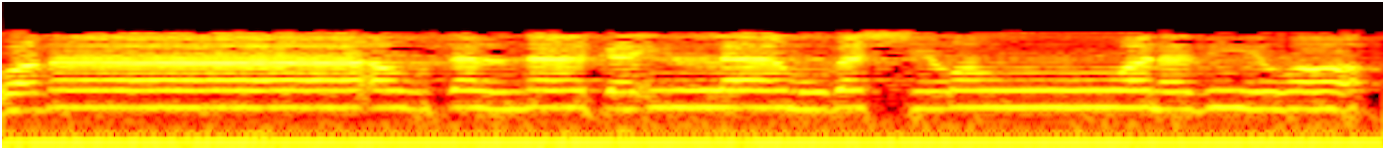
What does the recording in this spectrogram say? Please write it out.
وَمَا أَرْسَلْنَاكَ إِلَّا مُبَشِّرًا وَنَذِيرًا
